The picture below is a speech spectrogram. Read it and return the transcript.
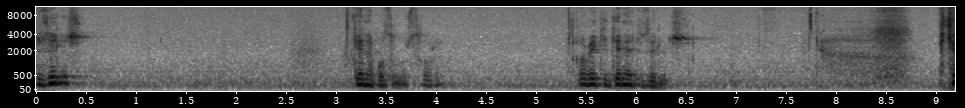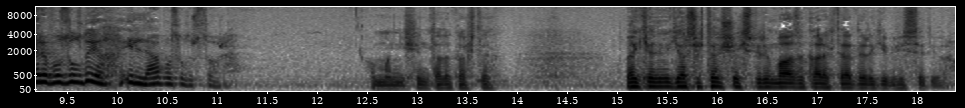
Düzelir. Gene bozulur sonra. Sonra belki gene düzelir. Bir kere bozuldu ya illa bozulur sonra. Aman işin tadı kaçtı. Ben kendimi gerçekten Shakespeare'in bazı karakterleri gibi hissediyorum.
